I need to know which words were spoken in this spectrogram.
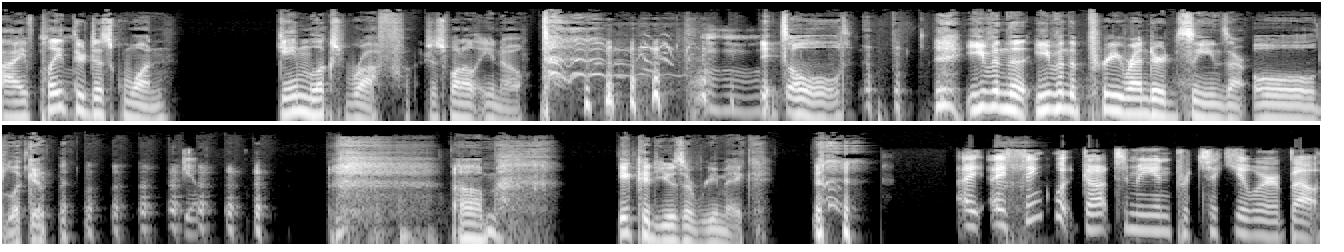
I've played through disc one. Game looks rough. I just want to let you know. Mhm. it's old. even the even the pre-rendered scenes are old looking. Yep. Um, it could use a remake. I, I think what got to me in particular about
